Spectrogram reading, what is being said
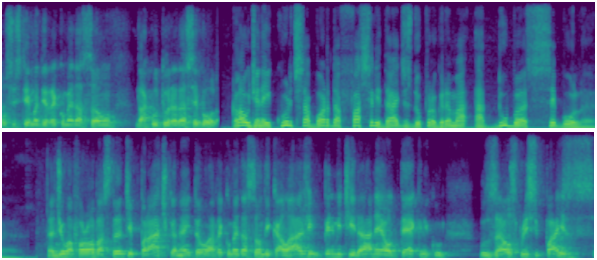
o sistema de recomendação da cultura da cebola. Claudinei Kurtz aborda facilidades do programa Aduba Cebola. É de uma forma bastante prática, né? Então, a recomendação de calagem permitirá né, ao técnico usar os principais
